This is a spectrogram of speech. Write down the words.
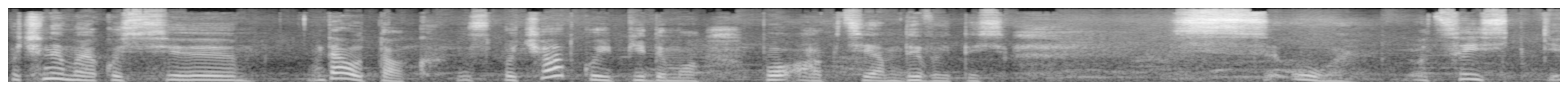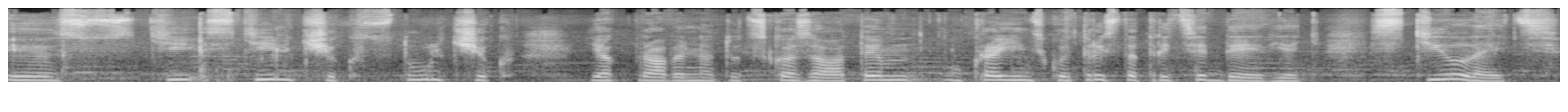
Почнемо якось е, да, отак, спочатку і підемо по акціям дивитись. О, оцей е, сті- стільчик, стульчик, як правильно тут сказати, українською 339, стілець.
